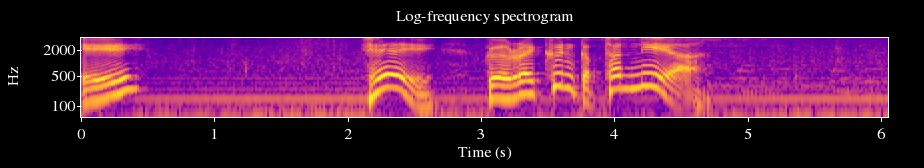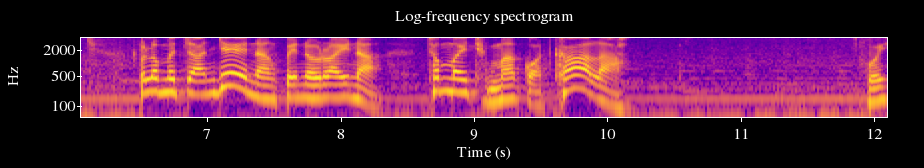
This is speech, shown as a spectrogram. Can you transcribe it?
เอ๊ะ เฮ้ เกิดอะไรขึ้นกับท่านเนี่ย ปรมาจารย์เย่นางเป็นอะไรน่ะทำไมถึงมากอดข้าล่ะเฮ้ย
